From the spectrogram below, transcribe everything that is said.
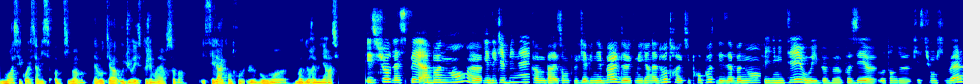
moi, c'est quoi le service optimum d'avocat ou de juriste que j'aimerais recevoir? Et c'est là qu'on trouve le bon euh, mode de rémunération. Et sur l'aspect abonnement, il y a des cabinets comme par exemple le cabinet Bold, mais il y en a d'autres qui proposent des abonnements illimités où ils peuvent poser autant de questions qu'ils veulent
